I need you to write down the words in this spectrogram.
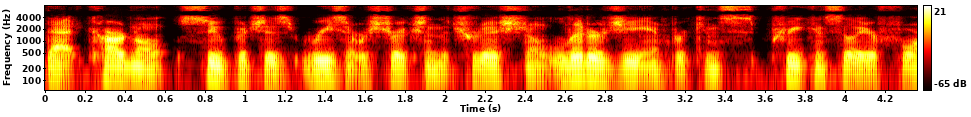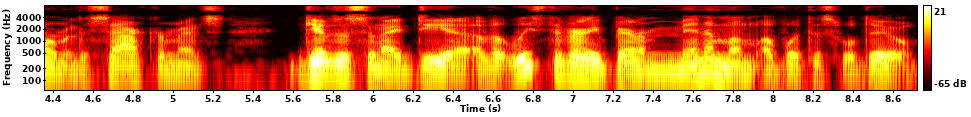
that Cardinal Cupich's recent restriction of the traditional liturgy and preconciliar form of the sacraments gives us an idea of at least the very bare minimum of what this will do.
